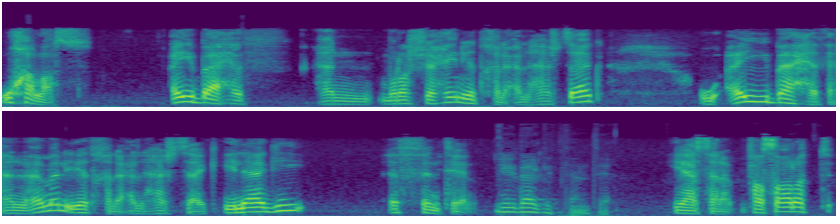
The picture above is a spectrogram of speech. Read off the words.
وخلاص. أي باحث عن مرشحين يدخل على الهاشتاج وأي باحث عن العمل يدخل على الهاشتاج يلاقي الثنتين. يلاقي الثنتين. يا سلام. فصارت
